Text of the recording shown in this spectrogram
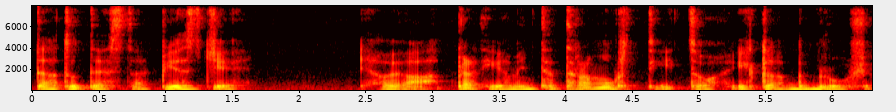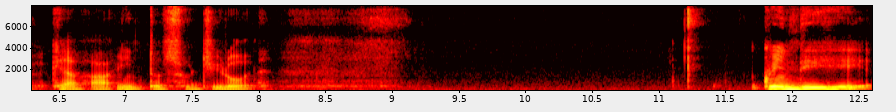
dato testa al PSG e aveva praticamente tramortito il club Bruce che aveva vinto il suo girone. Quindi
